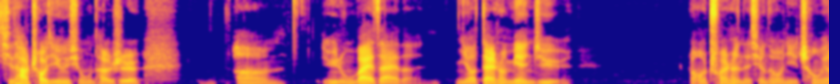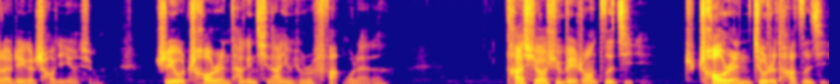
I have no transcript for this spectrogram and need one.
其他超级英雄，他是，嗯，用一种外在的，你要戴上面具，然后穿上你的行头，你成为了这个超级英雄。只有超人，他跟其他英雄是反过来的，他需要去伪装自己，超人就是他自己，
